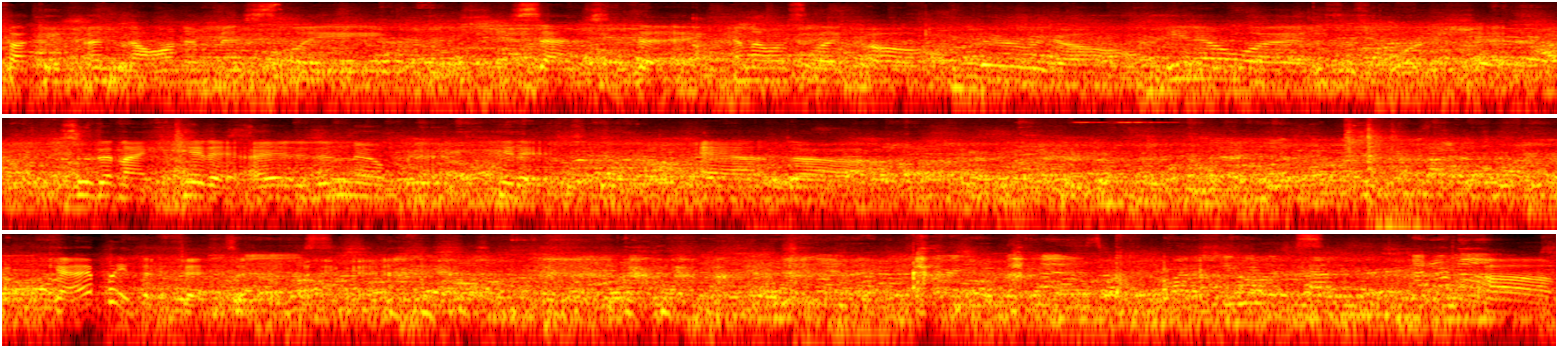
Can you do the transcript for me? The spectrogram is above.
fucking anonymously sent thing. And I was like, oh, there we go. You know what? This is horseshit. So then I hit it. I didn't know, hit it. And, uh, okay, I played the fifth um,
